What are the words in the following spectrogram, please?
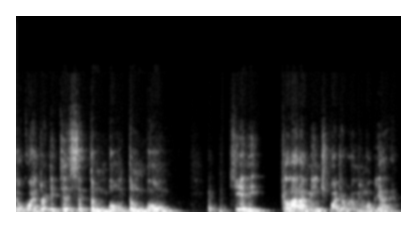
Então, o corretor tem que ser tão bom, tão bom, que ele claramente pode abrir uma imobiliária.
